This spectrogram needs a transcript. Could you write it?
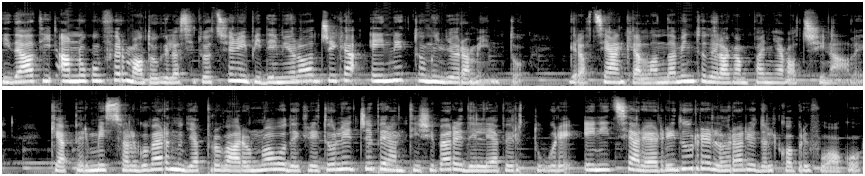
I dati hanno confermato che la situazione epidemiologica è in netto miglioramento, grazie anche all'andamento della campagna vaccinale, che ha permesso al governo di approvare un nuovo decreto legge per anticipare delle aperture e iniziare a ridurre l'orario del coprifuoco,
